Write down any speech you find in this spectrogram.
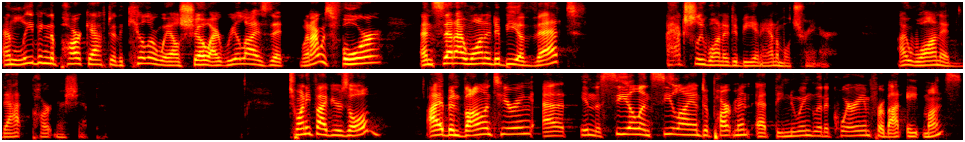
And leaving the park after the killer whale show, I realized that when I was four, and said I wanted to be a vet, I actually wanted to be an animal trainer. I wanted that partnership. 25 years old, I had been volunteering at, in the seal and sea lion department at the New England Aquarium for about eight months.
